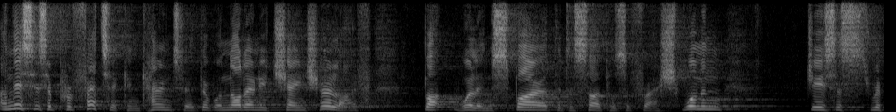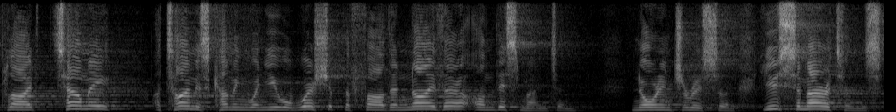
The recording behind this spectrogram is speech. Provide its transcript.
And this is a prophetic encounter that will not only change her life, but will inspire the disciples afresh. Woman, Jesus replied, Tell me, a time is coming when you will worship the Father neither on this mountain nor in Jerusalem. You Samaritans,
